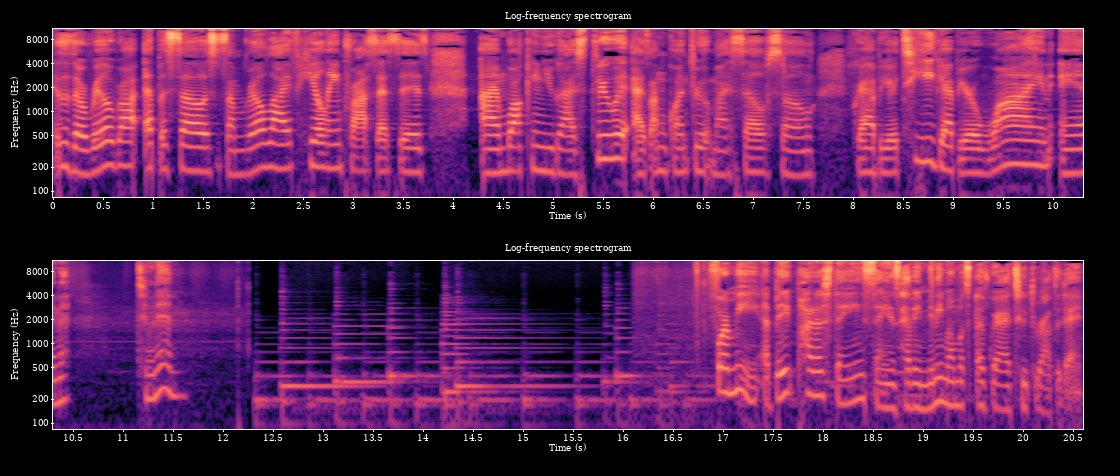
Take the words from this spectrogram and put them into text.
this is a real raw episode. This is some real life healing processes. I'm walking you guys through it as I'm going through it myself. So grab your tea, grab your wine, and tune in. For me, a big part of staying sane is having many moments of gratitude throughout the day.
